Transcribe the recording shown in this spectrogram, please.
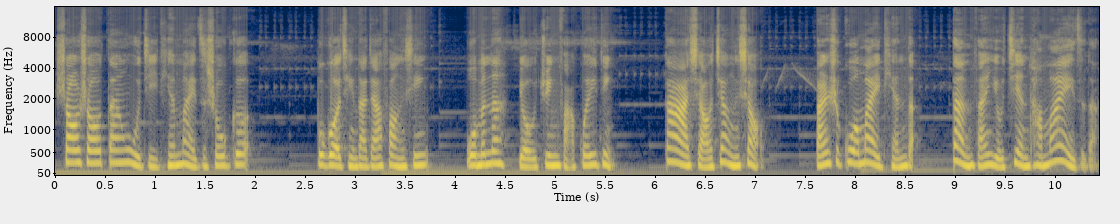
稍稍耽误几天麦子收割，不过请大家放心，我们呢有军法规定，大小将校，凡是过麦田的，但凡有践踏麦子的，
